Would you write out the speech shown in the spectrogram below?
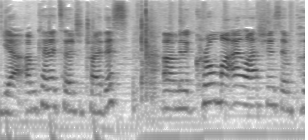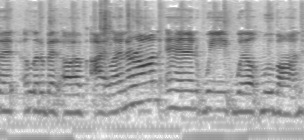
yeah, I'm kind of excited to try this. I'm going to curl my eyelashes and put a little bit of eyeliner on and we will move on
